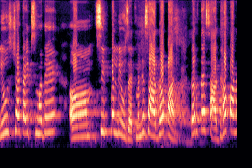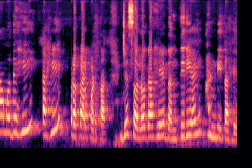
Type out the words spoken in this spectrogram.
लिव्जच्या टाईप्समध्ये सिंपल लिव्ज आहेत. म्हणजे साधं पान. तर त्या साध्या पानामध्येही काही प्रकार पडतात. जे सलग आहे दंतिरी आणि खंडित आहे.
